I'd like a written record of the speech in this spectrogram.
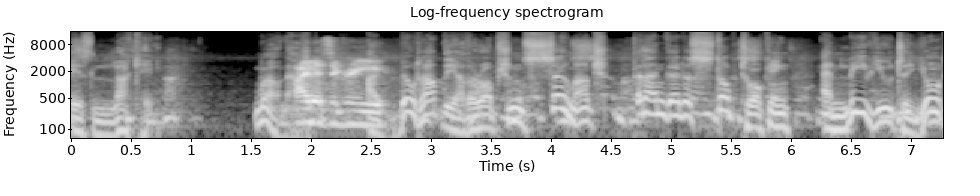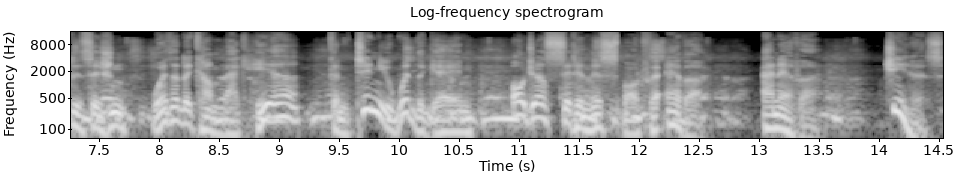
is lucky. Well, now, I disagree. I built up the other option so much that I'm going to stop talking and leave you to your decision whether to come back here, continue with the game, or just sit in this spot forever and ever. Cheers.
